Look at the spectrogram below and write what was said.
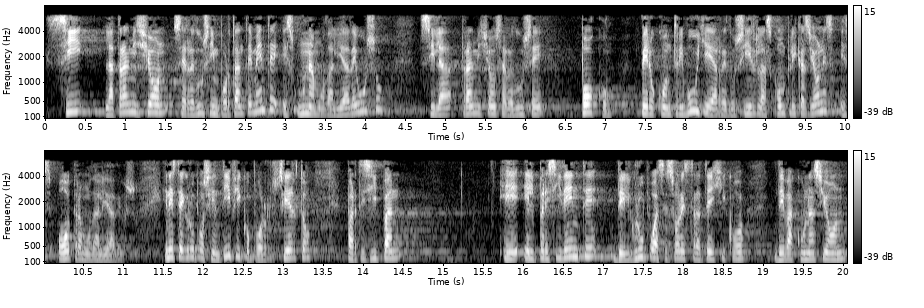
Si la transmisión se reduce importantemente, es una modalidad de uso. Si la transmisión se reduce poco, pero contribuye a reducir las complicaciones, es otra modalidad de uso. En este grupo científico, por cierto, participan eh, el presidente del Grupo Asesor Estratégico de Vacunación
